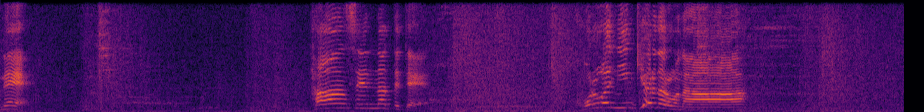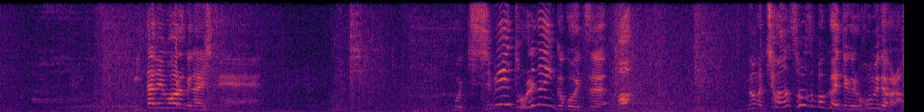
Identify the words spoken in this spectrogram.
ねえ。単線になっててこれは人気あるだろうな。見た目も悪くないしね。これ地名取れないんかこいつ。あなんかチャンス技ばっかやってくる。褒めたから。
